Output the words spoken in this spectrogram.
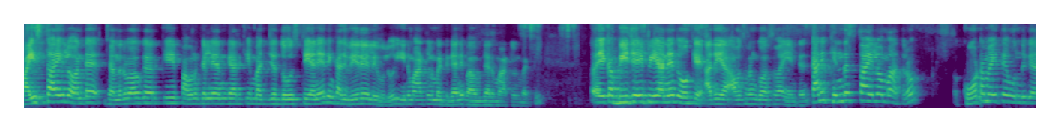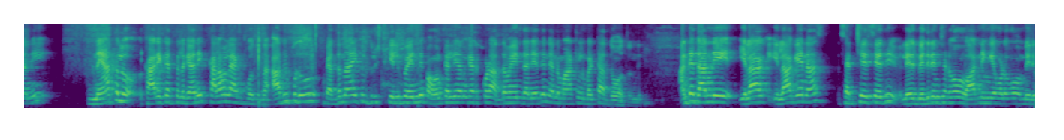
పై స్థాయిలో అంటే చంద్రబాబు గారికి పవన్ కళ్యాణ్ గారికి మధ్య దోస్తి అనేది ఇంకా అది వేరే లెవెల్ ఈయన మాటలను బట్టి కానీ బాబు గారి మాటలను బట్టి. ఇక బీజేపీ అనేది ఓకే అది అవసరం కోసమా ఏంటంటే కానీ కింద స్థాయిలో మాత్రం కూటమి అయితే ఉంది కానీ నేతలు కార్యకర్తలు కానీ కలవలేకపోతున్నారు. అది ఇప్పుడు పెద్ద నాయకుల దృష్టికి వెళ్ళిపోయింది. పవన్ కళ్యాణ్ గారికి కూడా అర్థమైంది అనేది నేను మాటలను బట్టి అర్థమవుతుంది. అంటే దాన్ని ఇలా ఇలాగైనా సెట్ చేసేది లేదు బెదిరించడమో వార్నింగ్ ఇవ్వడమో మీరు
